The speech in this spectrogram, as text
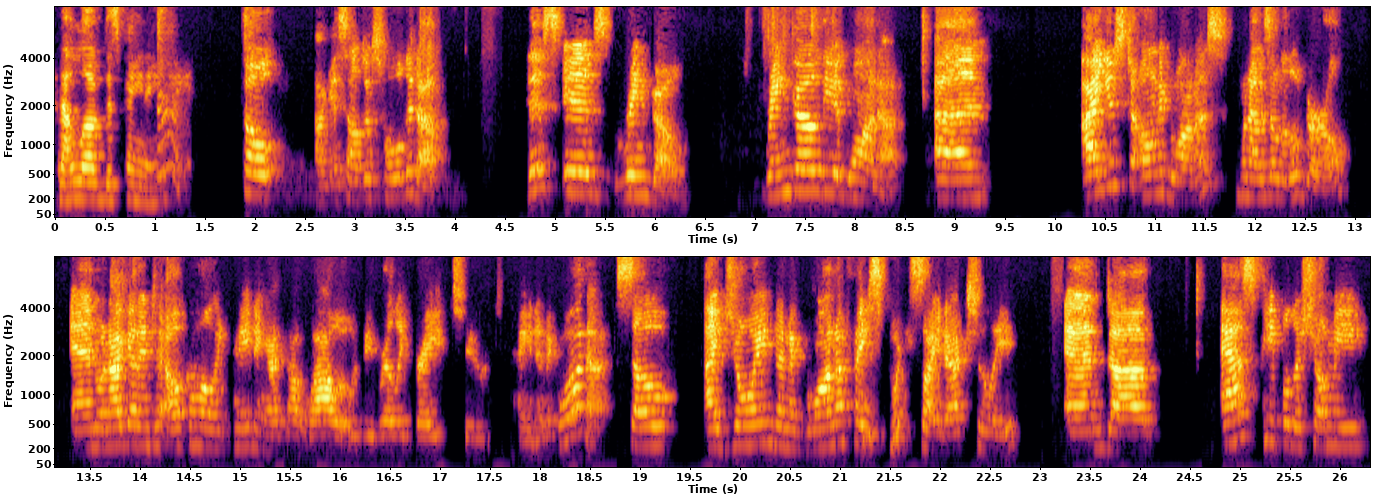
and I love this painting. So I guess I'll just hold it up. This is Ringo, Ringo the iguana. Um, I used to own iguanas when I was a little girl and when I got into alcoholic painting, I thought, wow, it would be really great to, to paint an iguana. So I joined an iguana Facebook site actually and uh, asked people to show me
